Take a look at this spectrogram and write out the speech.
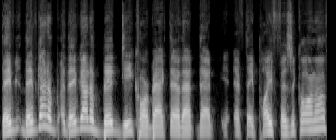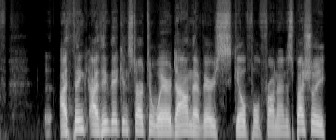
they've they've got a they've got a big decor back there that that if they play physical enough, I think I think they can start to wear down that very skillful front end, especially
